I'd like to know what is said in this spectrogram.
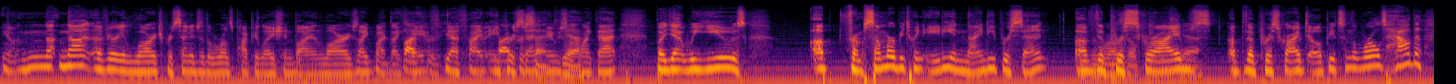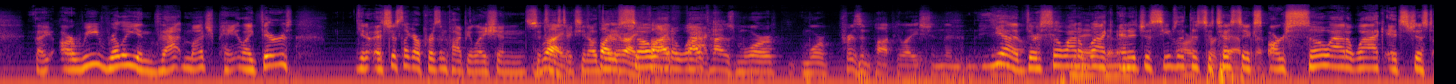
you know, not, not a very large percentage of the world's population by and large, like what, like five, eight, yeah, five, eight percent, maybe yeah. something like that. But yet we use up from somewhere between eighty and ninety percent of, the the, prescribed opiates, of the prescribed opiates in the world. How the, like, are we really in that much pain? Like there's. You know, it's just like our prison population statistics. You know, they're right. so five, out of whack. Five times more more prison population than Yeah, know, they're so out of whack, and it just seems like the statistics are so out of whack. It's just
